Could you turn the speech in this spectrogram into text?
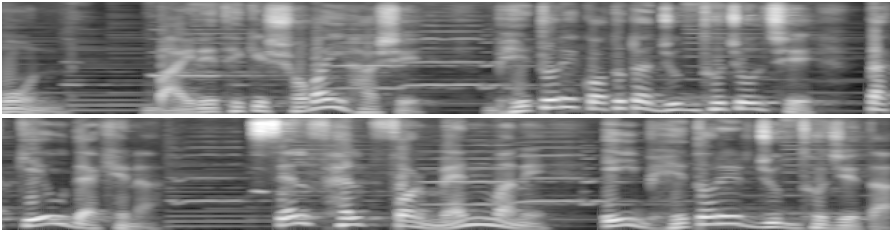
মন। বাইরে থেকে সবাই হাসে, ভেতরে কতটা যুদ্ধ চলছে তা কেউ দেখে না। সেলফ হেল্প ফর ম্যান মানে এই ভেতরের যুদ্ধ জেতা।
